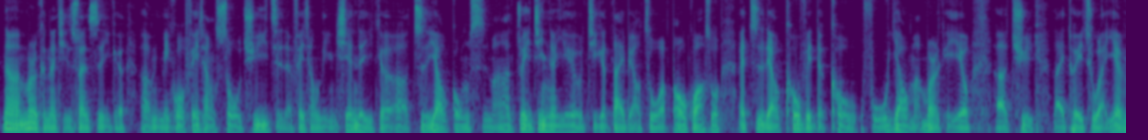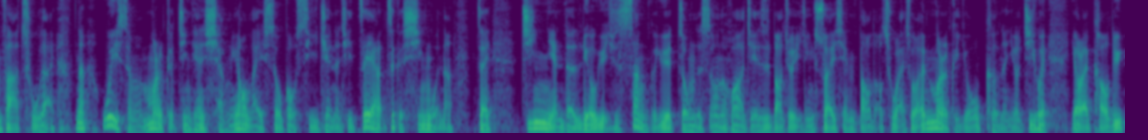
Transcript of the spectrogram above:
那 Merck 呢，其实算是一个呃美国非常首屈一指的、非常领先的一个呃制药公司嘛。那最近呢，也有几个代表作，包括说哎治疗 COVID 的口服药嘛，Merck 也有呃去来推出来研发出来。那为什么 Merck 今天想要来收购 Seagen 呢？其实这样这个新闻呢、啊，在今年的六月，就是上个月中的时候呢，《华尔街日报》就已经率先报道出来说，哎，Merck 有可能有机会要来考虑。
